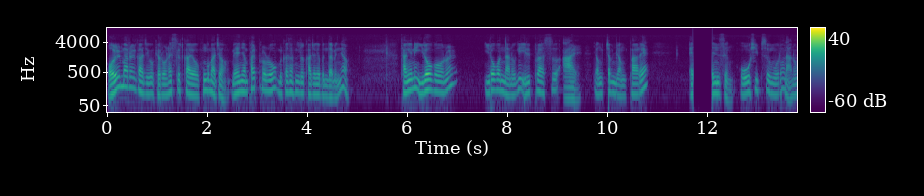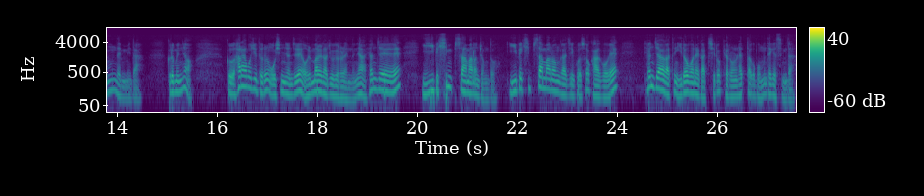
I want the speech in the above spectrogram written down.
얼마를 가지고 결혼했을까요? 궁금하죠? 매년 8%로 물가상승률을 가정해 본다면요. 당연히 1억 원을 1억 원 나누기 1 플러스 R 0.08의 n승 50승으로 나누면 됩니다. 그러면요. 그 할아버지들은 50년 전에 얼마를 가지고 결혼했느냐? 현재의 214만 원 정도. 214만 원 가지고서 과거에 현재와 같은 1억 원의 가치로 결혼을 했다고 보면 되겠습니다.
